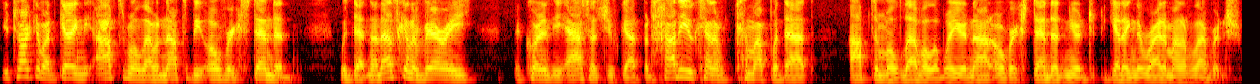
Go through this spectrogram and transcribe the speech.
You talked about getting the optimal level not to be overextended with that. Now, that's going to vary according to the assets you've got, but how do you kind of come up with that optimal level of where you're not overextended and you're getting the right amount of leverage?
